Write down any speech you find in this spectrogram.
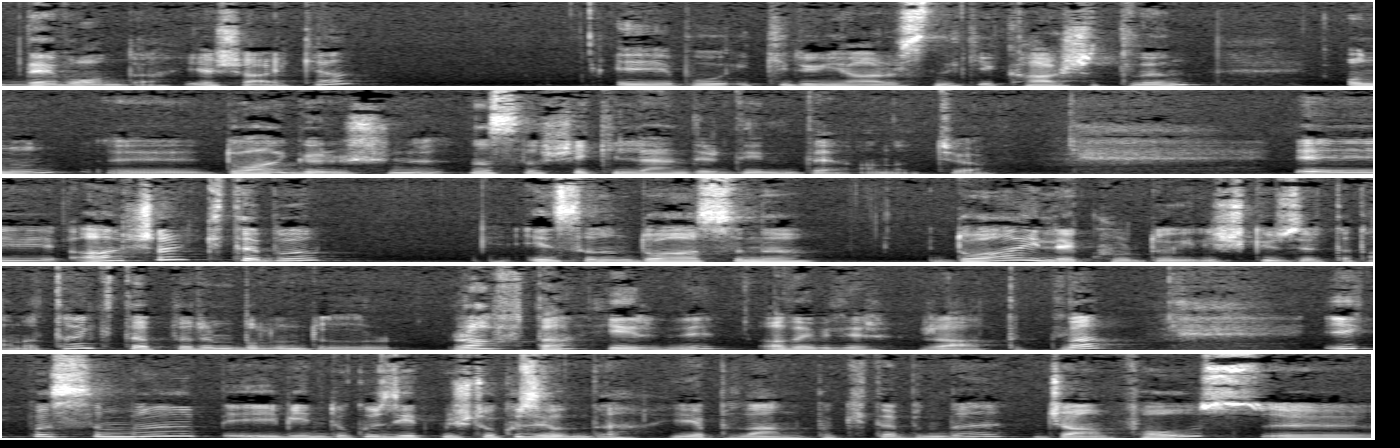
Devon'da yaşarken e, bu iki dünya arasındaki karşıtlığın onun e, doğa görüşünü nasıl şekillendirdiğini de anlatıyor. E, Ağaçlar kitabı insanın doğasını, doğa ile kurduğu ilişki üzerinden anlatan kitapların bulunduğu rafta yerini alabilir rahatlıkla. İlk basımı 1979 yılında yapılan bu kitabında John Fowles e,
